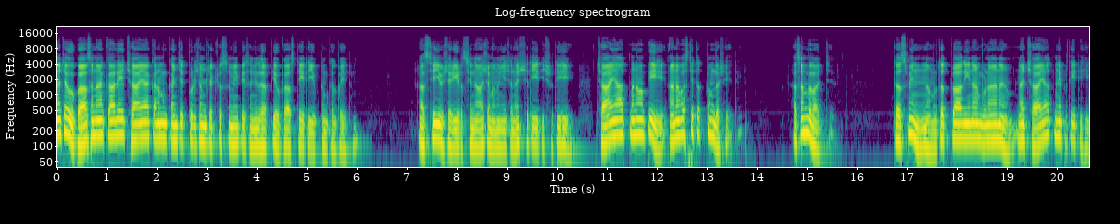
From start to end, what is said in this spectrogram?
न च उपासनाकाले छायाकरं कञ्चित् पुरुषं चक्षुस्समीपे सन्निधाप्य उपास्ते इति युक्तं कल्पयितुम्। अस्यैव शरीरस्य नाशमनुयेष नश्यति इति श्रुतिः छायात्मनोपि अनवस्थितत्वं दर्शयति। असम्भवाच्च तस्मिन् अमृतत्वादीनां गुणानां न छायात्मनि प्रतीतिः।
